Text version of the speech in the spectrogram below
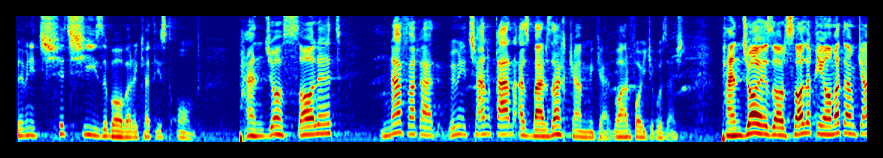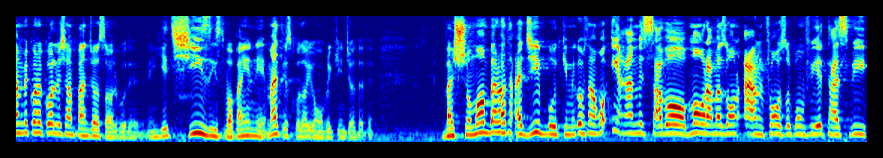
ببینید چه چیز بابرکتی است عمر. پنجاه سالت نه فقط ببینید چند قرن از برزخ کم می‌کرد با حرفایی که گذشت. پنجاه هزار سال قیامت هم کم می‌کنه کلش هم پنجاه سال بوده. یه چیزی است واقعا یه نعمتی است خدای عمری که اینجا داده. و شما برات عجیب بود که می‌گفتن آقا این همه ثواب ما رمضان انفاس و کنفیه تسبیح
